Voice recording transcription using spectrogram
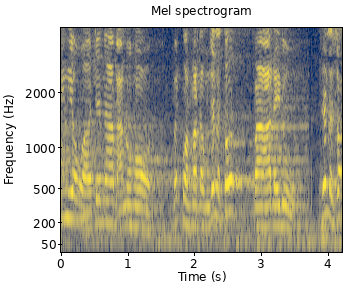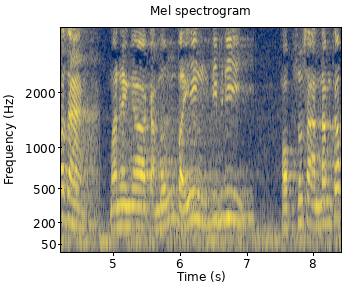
tín hiệu ở trên bảng đồng hồ vẫn còn hoạt động rất là tốt và đầy đủ, rất là rõ ràng. Màn hình cảm ứng 7 inch DVD hộp số sàn 5 cấp,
